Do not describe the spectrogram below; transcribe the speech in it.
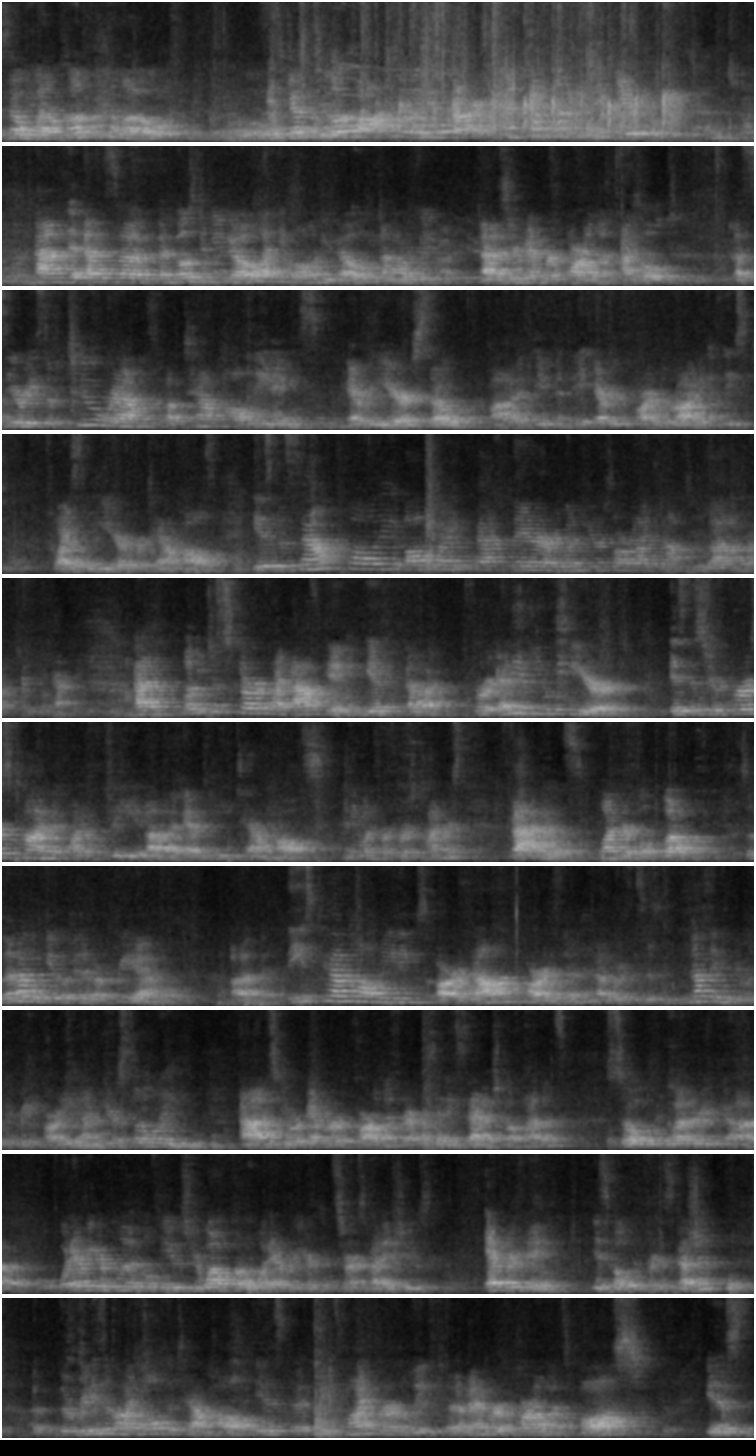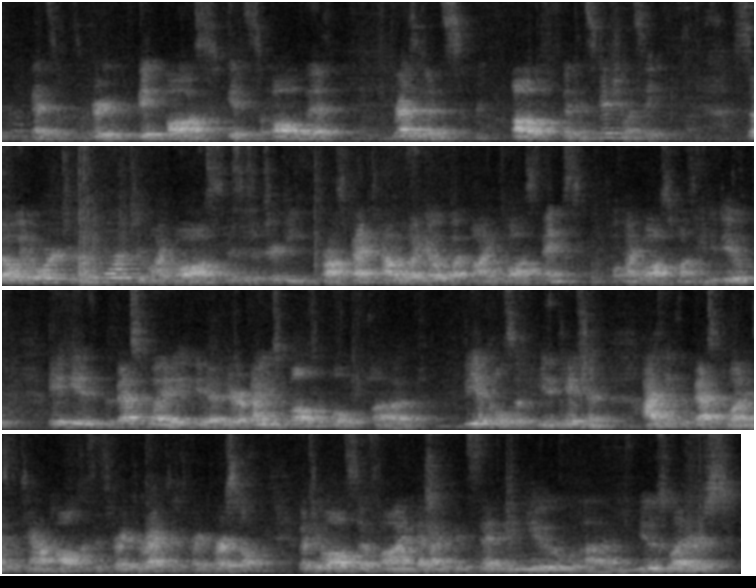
So welcome, hello. It's just 2 o'clock, so we can start. Thank you. And as uh, and most of you know, I think all of you know, uh, we, as your member of parliament, I hold a series of two rounds of town hall meetings every year. So uh, in every part of the riding, at least twice a year for town halls. Is the sound quality all right back there? Everyone hears all right, not too loud, not too, okay. And let me just start by asking if, uh, for any of you here, is this your first time at one of the uh, MP town halls? Anyone for first timers? Fabulous, wonderful, welcome. So then I will give a bit of a preamble. Uh, these town hall meetings are non-partisan. In other words, this has nothing to do with the Green Party. I'm here solely as your member of parliament representing Saanich Gulf Islands. So whether, uh, whatever your political views, you're welcome, whatever your concerns about issues, everything is open for discussion. Uh, the reason I hold the town hall is that it's my firm belief that a member of parliament's boss is, that's very big boss, it's all the residents of the constituency. So in order to report to my boss, this is a tricky prospect, how do I know what my boss thinks, what my boss wants me to do? It is the best way, there, I use multiple uh, vehicles of communication. I think the best one is the town hall because it's very direct, it's very personal. But you'll also find that I've been sending you um, newsletters,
